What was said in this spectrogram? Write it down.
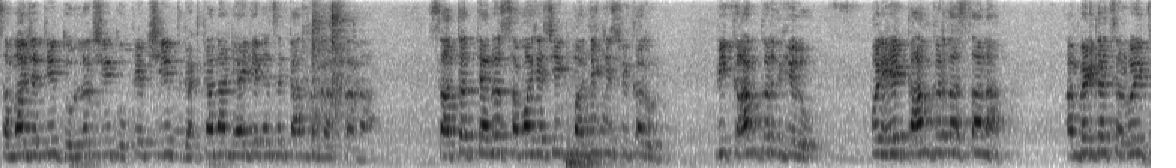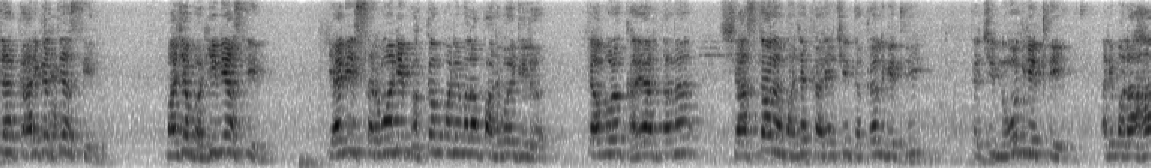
समाजातील दुर्लक्षित उपेक्षित घटकांना न्याय देण्याचं काम करत असताना सातत्यानं समाजाची एक बांधिलकी स्वीकारून मी काम करत गेलो. पण हे काम करत असताना आंबेडकर चळवळीतल्या कार्यकर्ते असतील माझ्या भगिनी असतील यांनी सर्वांनी भक्कमपणे मला पाठबळ दिलं. त्यामुळं खऱ्या अर्थानं शासनानं माझ्या कार्याची दखल घेतली त्याची नोंद घेतली आणि मला हा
